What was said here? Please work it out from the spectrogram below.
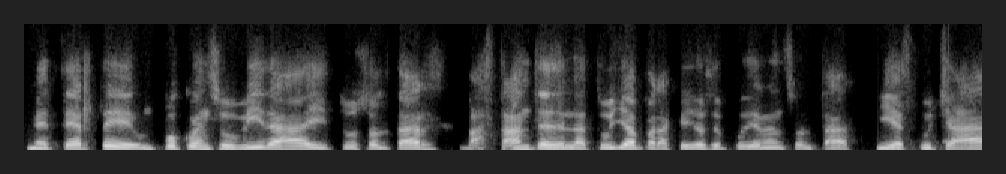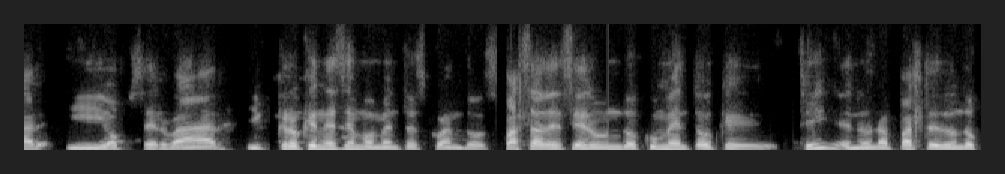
meterte un poco en su vida y tú soltar bastante de la tuya para que ellos se pudieran soltar y escuchar y observar. Y creo que en ese momento es cuando pasa de ser un documento que, sí, en una parte de un documento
